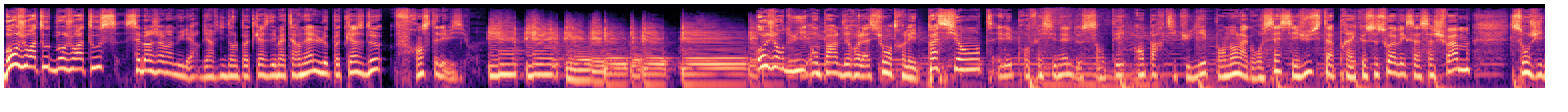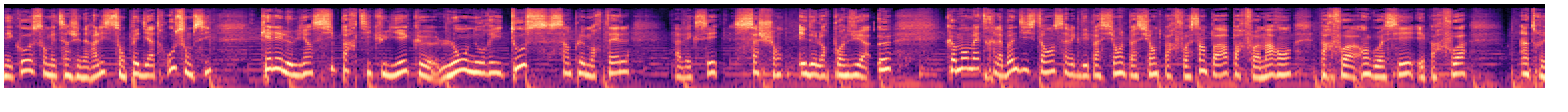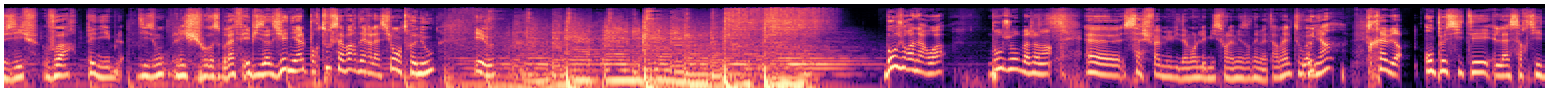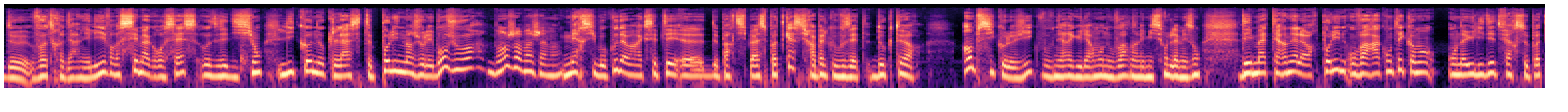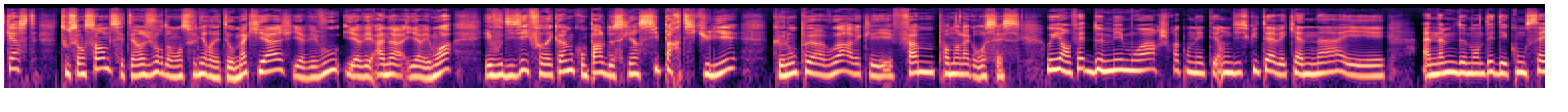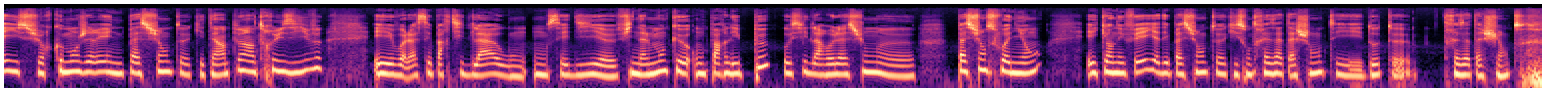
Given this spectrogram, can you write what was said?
Bonjour à toutes, bonjour à tous, c'est Benjamin Muller. Bienvenue dans le podcast des maternelles, le podcast de France Télévisions. Aujourd'hui, on parle des relations entre les patientes et les professionnels de santé, en particulier pendant la grossesse et juste après, que ce soit avec sa sage-femme, son gynéco, son médecin généraliste, son pédiatre ou son psy. Quel est le lien si particulier que l'on nourrit tous, simples mortels, avec ces sachants et de leur point de vue à eux Comment mettre la bonne distance avec des patients et patientes parfois sympas, parfois marrants, parfois angoissés et parfois intrusifs, voire pénibles, disons les choses. Bref, épisode génial pour tout savoir des relations entre nous et eux. Bonjour Anna Roy. Bonjour Benjamin. Euh, Sage-femme évidemment de l'émission La Maison des Maternelles, tout va bien Très bien. On peut citer la sortie de votre dernier livre, C'est ma grossesse, aux éditions L'Iconoclaste. Pauline Minjolet, bonjour. Bonjour Benjamin. Merci beaucoup d'avoir accepté euh, de participer à ce podcast. Je rappelle que vous êtes docteur en psychologie, que vous venez régulièrement nous voir dans l'émission de la maison des maternelles. Alors Pauline, on va raconter comment on a eu l'idée de faire ce podcast tous ensemble. C'était un jour, dans mon souvenir, on était au maquillage, il y avait vous, il y avait Anna, il y avait moi, et vous disiez il faudrait quand même qu'on parle de ce lien si particulier que l'on peut avoir avec les femmes pendant la grossesse. Oui, en fait, de mémoire, je crois qu'on était, on discutait avec Anna et Anna me demandait des conseils sur comment gérer une patiente qui était un peu intrusive. Et voilà, c'est parti de là où on, on s'est dit euh, finalement qu'on parlait peu aussi de la relation euh, patient-soignant et qu'en effet, il y a des patientes qui sont très attachantes et d'autres euh, très attachantes.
